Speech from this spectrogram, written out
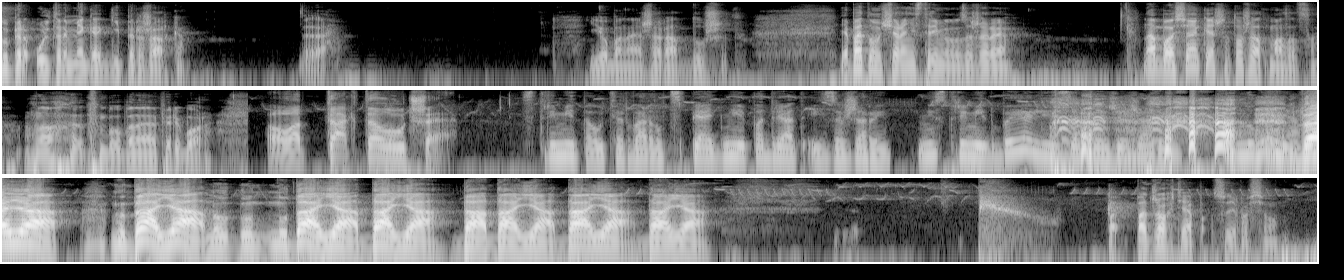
супер, ультра, мега, гипер жарко. Да. Ёбаная жара душит. Я поэтому вчера не стримил из-за жары. Надо было сегодня, конечно, тоже отмазаться. Но это был бы, наверное, перебор. Вот так-то лучше. Стримит Outer Worlds 5 дней подряд из-за жары. Не стримит Бейли из-за той же жары. Ну понятно. Да я! Ну да, я! Ну, ну, ну да, я! Да, я! Да, да, я! Да, я! Да, я! П- Поджег тебя, судя по всему.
